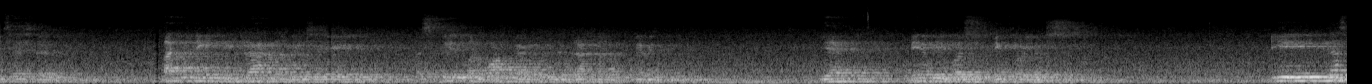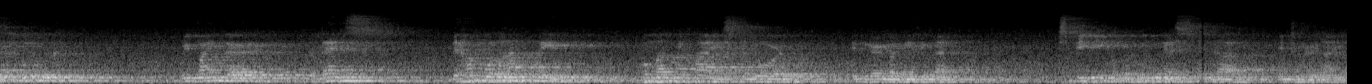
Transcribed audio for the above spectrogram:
it says there, battling the dragon, which is a, a spiritual warfare with the dragon Mary. Yet, Mary was victorious. In Gospel Luke, we find there the lens, the humble handmaid who magnifies the Lord in her Magnificat, speaking of the goodness of God into her life.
